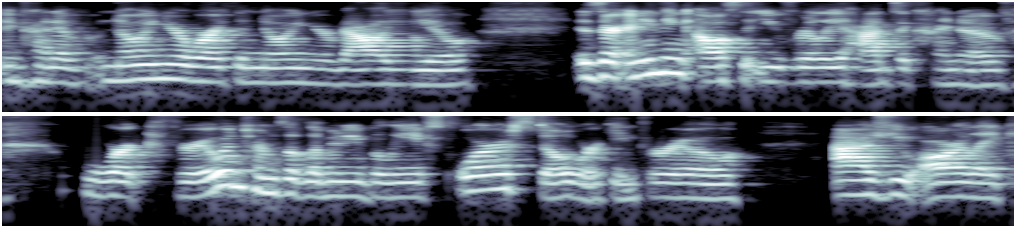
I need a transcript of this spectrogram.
and kind of knowing your worth and knowing your value. Is there anything else that you've really had to kind of work through in terms of limiting beliefs or still working through as you are like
